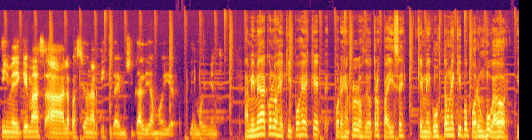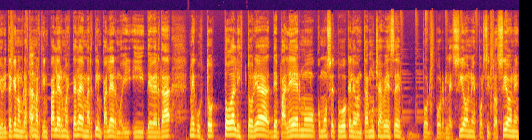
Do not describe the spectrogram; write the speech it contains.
y me dediqué más a la pasión artística y musical, digamos, y el, movimiento. A mí me da con los equipos es que, por ejemplo, los de otros países, que me gusta un equipo por un jugador. Y ahorita que nombraste a ah. Martín Palermo, esta es la de Martín Palermo. Y, de verdad me gustó toda la historia de Palermo, cómo se tuvo que levantar muchas veces por, por lesiones, por situaciones,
